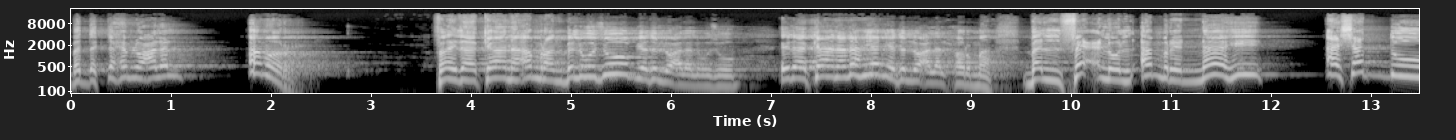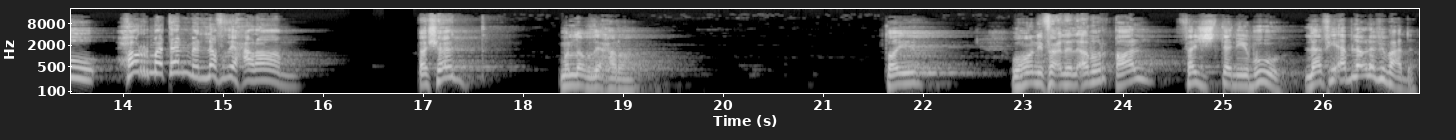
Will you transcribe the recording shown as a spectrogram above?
بدك تحمله على الأمر. فإذا كان امرا بالوجوب يدل على الوجوب إذا كان نهيا يدل على الحرمة. بل فعل الأمر الناهي أشد حرمة من لفظ حرام. أشد من لفظ حرام. طيب. وهون فعل الأمر قال فاجتنبوه. لا في قبله ولا في بعده.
